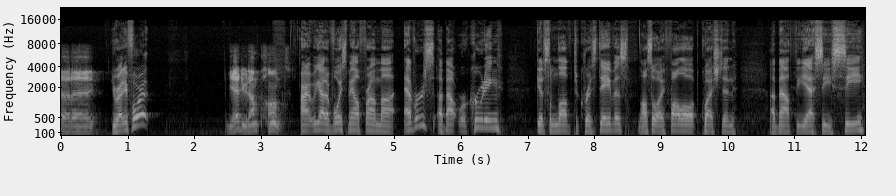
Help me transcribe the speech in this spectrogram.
Today. You ready for it? Yeah, dude, I'm pumped. All right, we got a voicemail from uh, Evers about recruiting. Give some love to Chris Davis. Also, a follow up question about the SEC.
